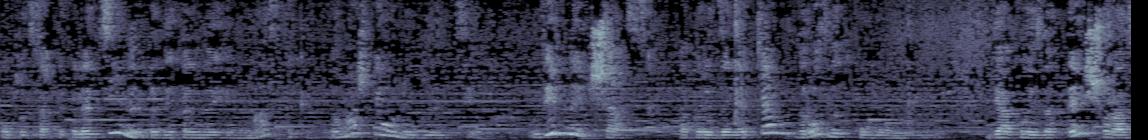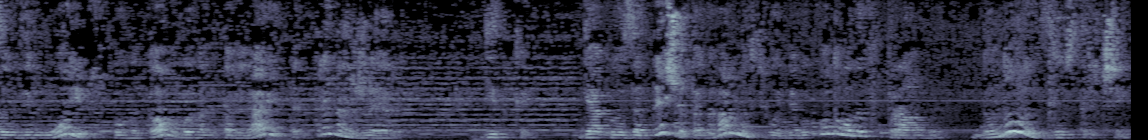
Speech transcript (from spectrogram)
комплекс артикуляційної та дихальної гімнастики домашні улюбленці у вільний час та перед заняттям з розвитку мовлення. Дякую за те, що разом зі мною поготово виготовляєте тренажери. Дітки, дякую за те, що так гарно сьогодні виконували вправи. До нових зустрічей!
